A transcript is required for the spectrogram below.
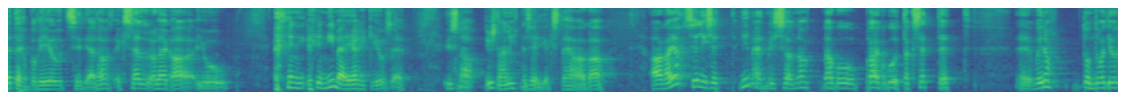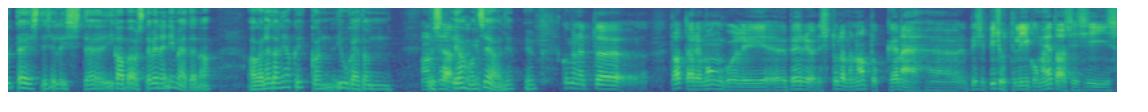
Peterburi jõudsid ja noh, eks seal ole ka ju nime järgi ju see üsna, üsna lihtne selgeks teha, aga aga jah, sellised nimed, mis on noh, nagu praegu kujutaks ette, et või noh, tunduvad ju täiesti selliste igapäevaste vene nimedena, aga need on jah, kõik on, juured on on seal jah, on seal jah, jah. kui me nüüd äh, Tatari-Mongoli äh, perioodist tuleme natukene äh, pisut, pisut liigume edasi, siis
